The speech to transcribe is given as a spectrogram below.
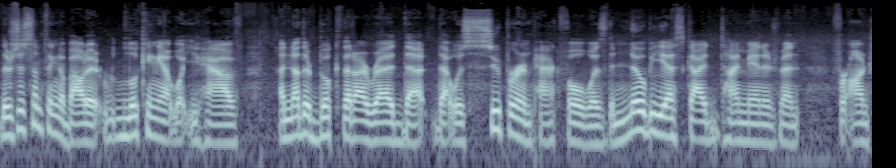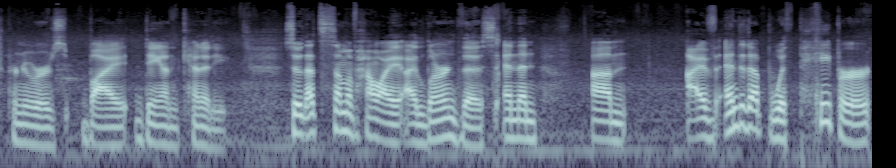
there's just something about it looking at what you have. Another book that I read that, that was super impactful was The No BS Guide to Time Management for Entrepreneurs by Dan Kennedy. So that's some of how I, I learned this. And then um, I've ended up with paper,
